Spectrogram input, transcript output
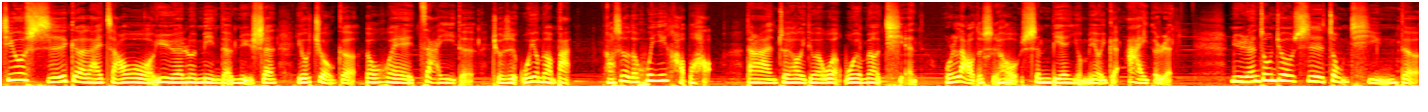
几乎十个来找我预约论命的女生，有九个都会在意的，就是我有没有伴，老师我的婚姻好不好？当然，最后一定会问我有没有钱，我老的时候身边有没有一个爱的人？女人终究是重情的。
